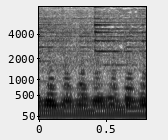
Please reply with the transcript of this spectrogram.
ハハハハ!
